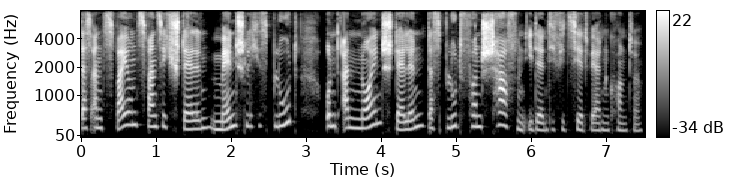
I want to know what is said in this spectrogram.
dass an 22 Stellen menschliches Blut und an neun Stellen das Blut von Schafen identifiziert werden konnte.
